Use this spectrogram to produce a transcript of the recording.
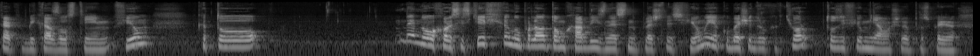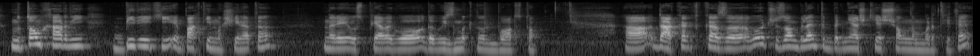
както би казал Steam филм, като не много хора си скефиха, но определено Том Харди изнесе на плещите си филма и ако беше друг актьор, този филм нямаше да просперира. Но Том Харди, бидейки е бахти машината, нали, успя да го, да го измъкне от блатото. А, да, както каза Вълчо, Зомбиленд е бедняшкия шон на мъртвите,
